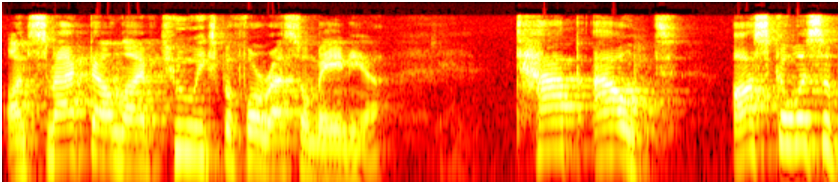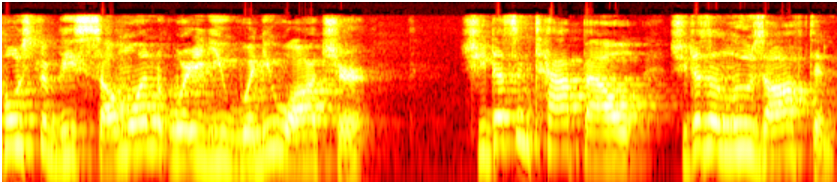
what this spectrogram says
on SmackDown Live two weeks before WrestleMania. Tap out. Asuka was supposed to be someone where you, when you watch her, she doesn't tap out. She doesn't lose often.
